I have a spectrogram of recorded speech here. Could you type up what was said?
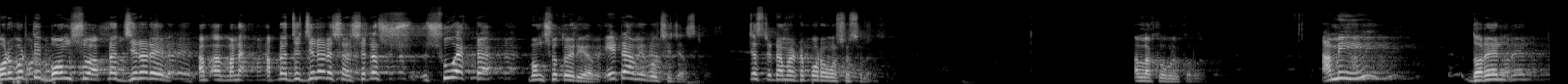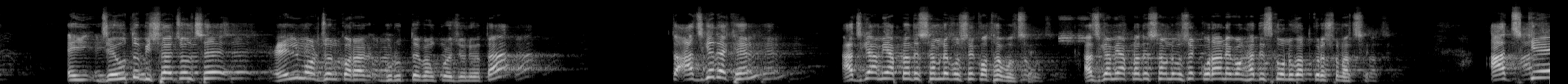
পরবর্তী বংশ আপনার জেনারেল মানে আপনার যে জেনারেশন সেটা সু- একটা বংশ তৈরি হবে। এটা আমি বলছি জাস্ট জাস্ট এটা আমার একটা পরামর্শ ছিল। আল্লাহ কবুল করুন। আমি, ধরেন, এই যেহেতু বিষয় চলছে এলম অর্জন করার গুরুত্ব এবং প্রয়োজনীয়তা, তো আজকে দেখেন, আজকে আমি আপনাদের সামনে বসে কথা বলছি। আজকে আমি আপনাদের সামনে বসে কোরআন এবং হাদিসকে অনুবাদ করে শোনাচ্ছি। আজকে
